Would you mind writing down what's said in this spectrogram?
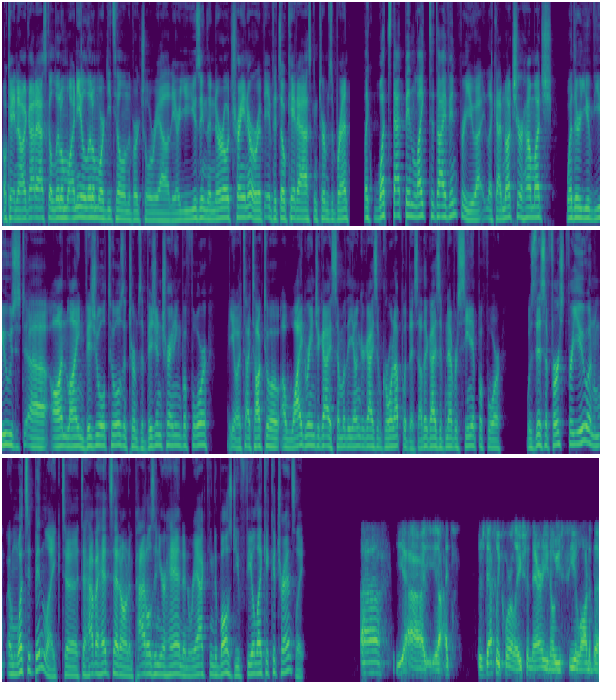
Okay, now I got to ask a little more. I need a little more detail on the virtual reality. Are you using the Neuro Trainer, or if, if it's okay to ask in terms of brand, like what's that been like to dive in for you? I, like I'm not sure how much whether you've used uh, online visual tools in terms of vision training before. You know, I, t- I talked to a, a wide range of guys. Some of the younger guys have grown up with this. Other guys have never seen it before. Was this a first for you? And and what's it been like to to have a headset on and paddles in your hand and reacting to balls? Do you feel like it could translate? Uh, yeah, yeah. There's definitely correlation there. You know, you see a lot of the,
